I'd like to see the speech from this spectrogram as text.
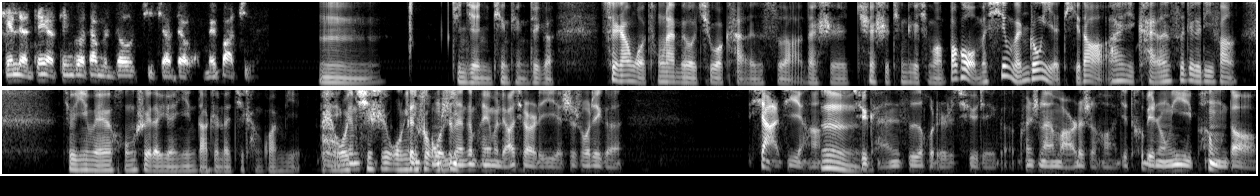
前两天有听过，他们都取消掉了，没办法去了。嗯，君姐，你听听这个。虽然我从来没有去过凯恩斯啊，但是确实听这个情况，包括我们新闻中也提到，哎，凯恩斯这个地方就因为洪水的原因导致了机场关闭。我其实我跟你说，同事们跟朋友们聊天儿的也是说这个夏季哈，嗯去凯恩斯或者是去这个昆士兰玩的时候啊，就特别容易碰到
